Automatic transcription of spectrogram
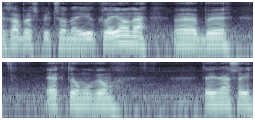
zabezpieczone i uklejone, by jak to mówią tej naszej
